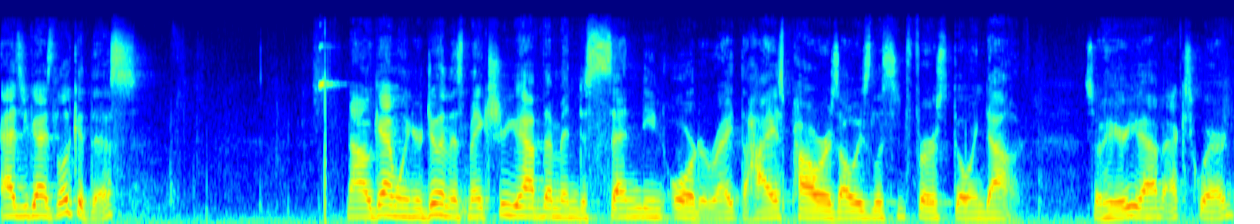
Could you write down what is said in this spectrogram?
as you guys look at this, now again, when you're doing this, make sure you have them in descending order, right? The highest power is always listed first, going down. So here you have x squared,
